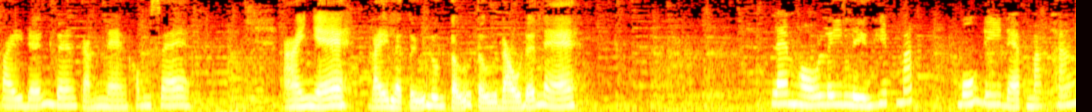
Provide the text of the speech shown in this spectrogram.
bay đến bên cạnh nàng không xa. Ai nha, đây là tiểu nương tử từ đầu đến nè. Lam Hồ Ly liền hiếp mắt, muốn đi đẹp mặt hắn,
